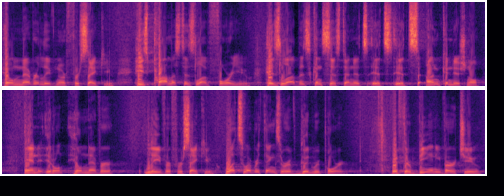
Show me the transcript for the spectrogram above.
He'll never leave nor forsake you. He's promised His love for you. His love is consistent, it's, it's, it's unconditional, and it'll, He'll never leave or forsake you. Whatsoever things are of good report, if there be any virtue,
